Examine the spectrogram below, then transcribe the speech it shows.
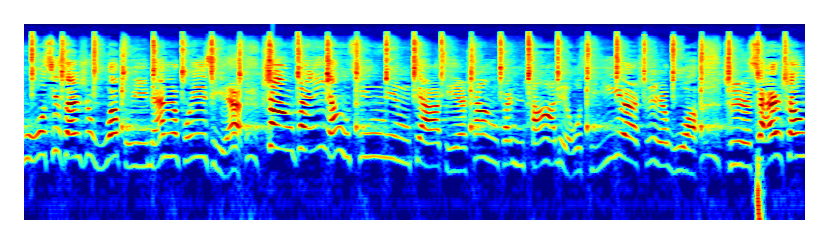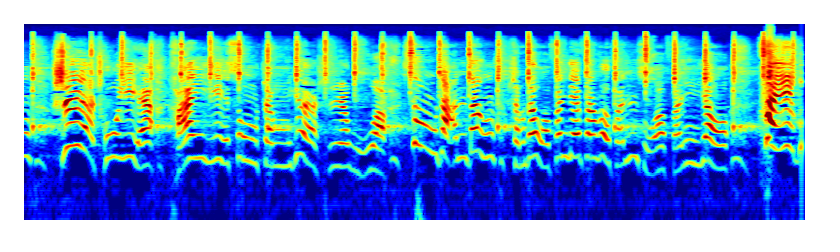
五七三十五啊，鬼年鬼节上坟。迎清明佳节上坟插柳，七月十五纸钱生，十月初一寒衣送，正月十五送盏灯，省着我分前分后分左分右，黑咕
